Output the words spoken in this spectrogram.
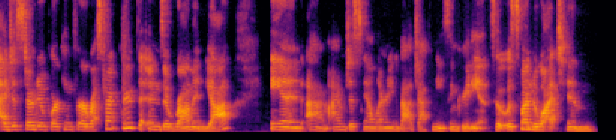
I just started working for a restaurant group that owns a ramen ya. And um, I'm just now learning about Japanese ingredients. So it was fun to watch him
